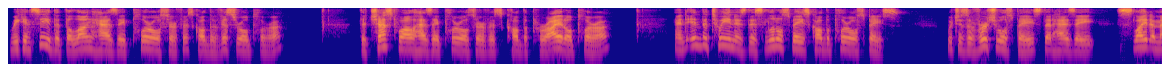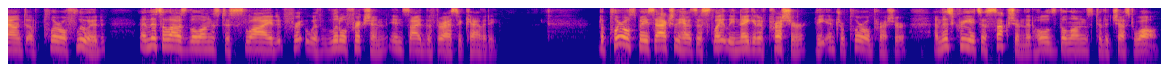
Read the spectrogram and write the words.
we can see that the lung has a pleural surface called the visceral pleura. The chest wall has a pleural surface called the parietal pleura. And in between is this little space called the pleural space, which is a virtual space that has a slight amount of pleural fluid, and this allows the lungs to slide with little friction inside the thoracic cavity. The pleural space actually has a slightly negative pressure, the intrapleural pressure, and this creates a suction that holds the lungs to the chest wall.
